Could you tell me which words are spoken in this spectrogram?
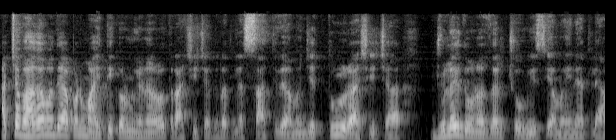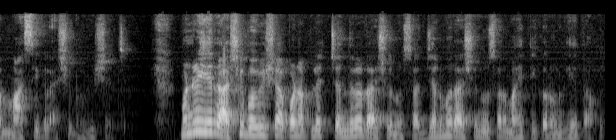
आजच्या भागामध्ये आपण माहिती करून घेणार आहोत राशीचक्रातल्या सातव्या म्हणजे तूळ राशीच्या जुलै दोन हजार चोवीस या महिन्यातल्या मासिक राशी भविष्याचे. मंडळी हे राशी भविष्य आपण आपल्या चंद्र राशीनुसार जन्म राशीनुसार माहिती करून घेत आहोत.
